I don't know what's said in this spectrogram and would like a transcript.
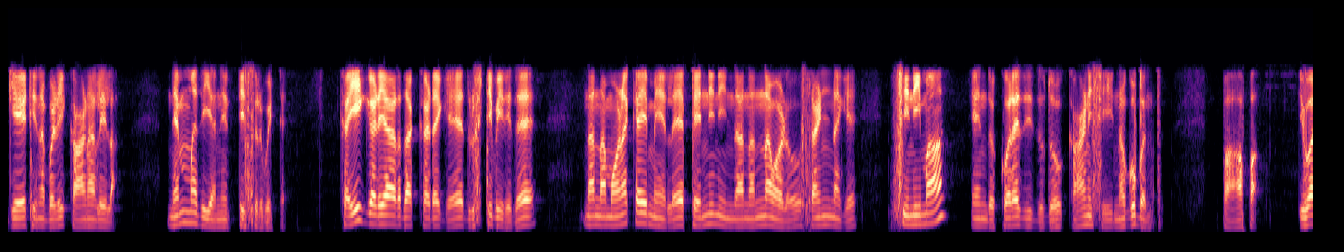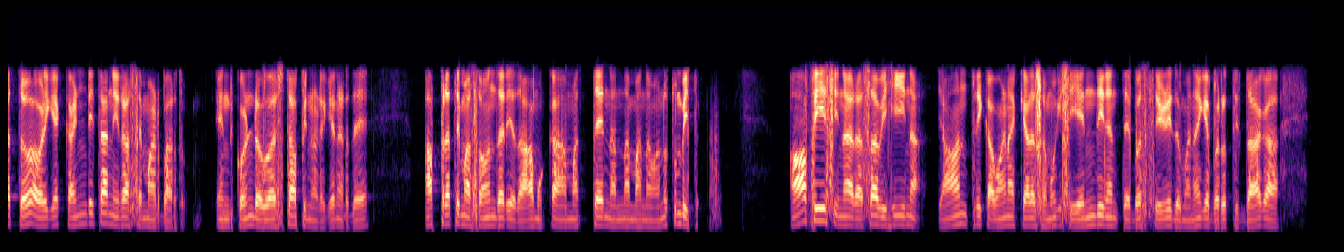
ಗೇಟಿನ ಬಳಿ ಕಾಣಲಿಲ್ಲ. ನೆಮ್ಮದಿಯ ನಿಟ್ಟಿಸಿರು ಬಿಟ್ಟೆ ಕೈ ಗಡಿಯಾರದ ಕಡೆಗೆ ದೃಷ್ಟಿ ಬೀರಿದೆ. ನನ್ನ ಮೊಣಕೈ ಮೇಲೆ ಪೆನ್ನಿನಿಂದ ನನ್ನವಳು ಸಣ್ಣಗೆ ಸಿನಿಮಾ ಎಂದು ಕೊರೆದಿದ್ದುದು ಕಾಣಿಸಿ ನಗು ಬಂತು. ಪಾಪ, ಇವತ್ತು ಅವಳಿಗೆ ಖಂಡಿತ ನಿರಾಸೆ ಮಾಡಬಾರ್ದು ಎಂದುಕೊಂಡು ಬಸ್ ಸ್ಟಾಪಿನೊಳಗೆ ನಡೆದೆ. ಅಪ್ರತಿಮ ಸೌಂದರ್ಯದ ಆ ಮುಖ ಮತ್ತೆ ನನ್ನ ಮನವನ್ನು ತುಂಬಿತು ಆಫೀಸಿನ ರಸವಿಹೀನ ಯಾಂತ್ರಿಕ ಒಣ ಕೆಲಸ ಮುಗಿಸಿ ಎಂದಿನಂತೆ ಬಸ್ ಇಳಿದು ಮನೆಗೆ ಬರುತ್ತಿದ್ದಾಗ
